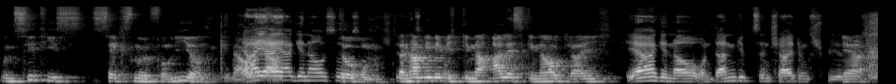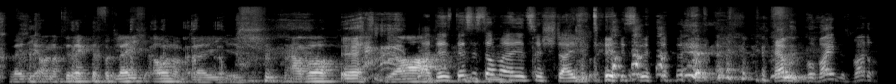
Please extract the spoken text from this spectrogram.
und City 6-0 verlieren. Genau. ja, ja, ja, genau so. So rum. stimmt. Dann haben die nämlich genau alles genau gleich. Ja, genau. Und dann gibt es Entscheidungsspiel. Ja, weil die auch noch direkt der Vergleich auch noch gleich ist. Aber Ja, ja, das, das ist doch mal jetzt eine steile These. ja, wobei, das war doch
